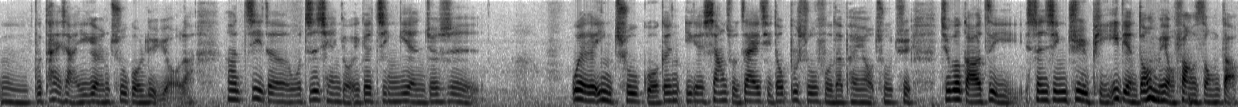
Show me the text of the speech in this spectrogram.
嗯不太想一个人出国旅游了。那记得我之前有一个经验，就是为了硬出国，跟一个相处在一起都不舒服的朋友出去，结果搞得自己身心俱疲，一点都没有放松到。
